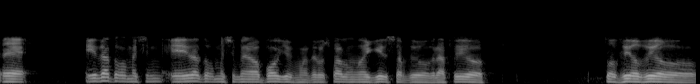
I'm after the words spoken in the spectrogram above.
ε, είδα, το μεσημ... ε, είδα το μεσημερινό απόγευμα, τέλος πάντων, όταν γύρισα από το γραφείο το 2-2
